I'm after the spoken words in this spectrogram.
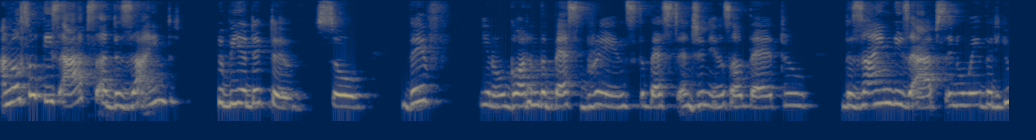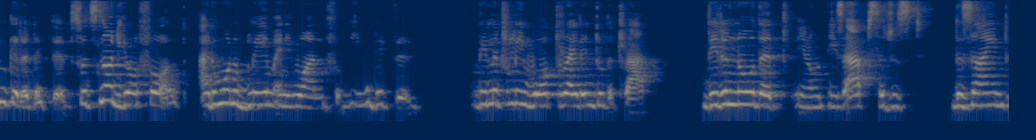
And also, these apps are designed to be addictive. So they've, you know, gotten the best brains, the best engineers out there to design these apps in a way that you get addicted. So it's not your fault. I don't want to blame anyone for being addicted. They literally walked right into the trap. They didn't know that, you know, these apps are just designed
